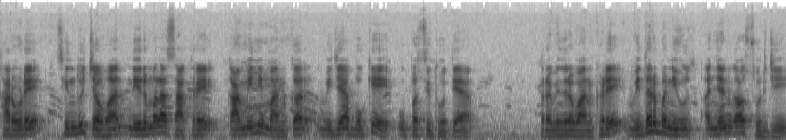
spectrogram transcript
खारोडे सिंधू चव्हाण निर्मला साखरे कामिनी मानकर विजया बोके उपस्थित होत्या रवींद्र वानखडे विदर्भ न्यूज अंजनगाव सुरजी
